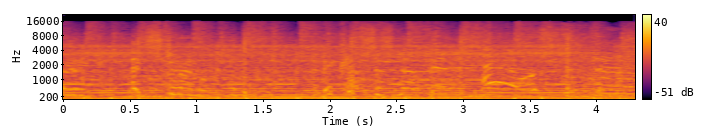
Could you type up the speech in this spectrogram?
strength and truth. It nothing else to.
